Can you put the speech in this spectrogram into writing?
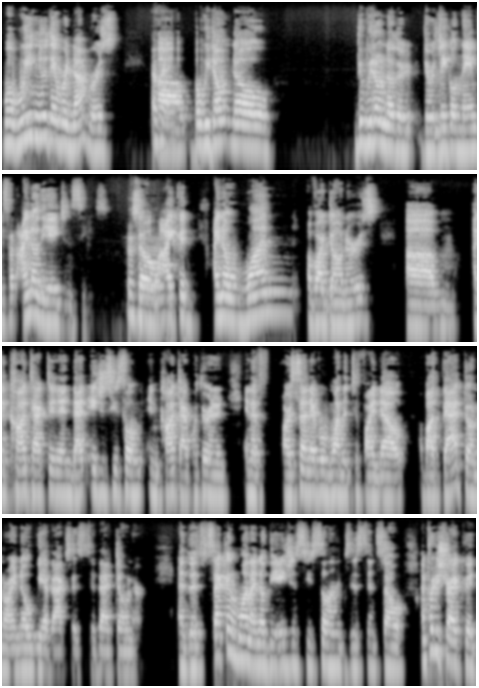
well we knew there were numbers Okay. uh, but we don't know we don't know their, their legal names but i know the agencies So Mhm. I could, I know one of our donors, um, I contacted and that agency is still in contact with her. And, and if our son ever wanted to find out about that donor, I know we have access to that donor. And the second one, I know the agency is still in existence. So I'm pretty sure I could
